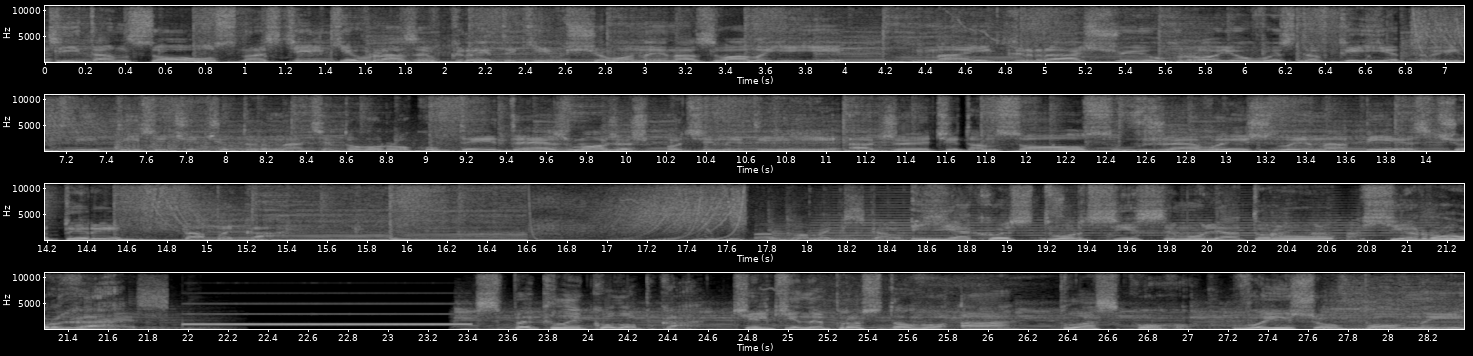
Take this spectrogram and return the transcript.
Тітан Соус настільки вразив критиків, що вони назвали її найкращою грою виставки Є3 2014 року. Ти теж можеш оцінити її, адже Titan Souls вже вийшли на PS4 та ПК. Якось творці симулятору хірурга спекли колобка, тільки не простого, а плаского. Вийшов повний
